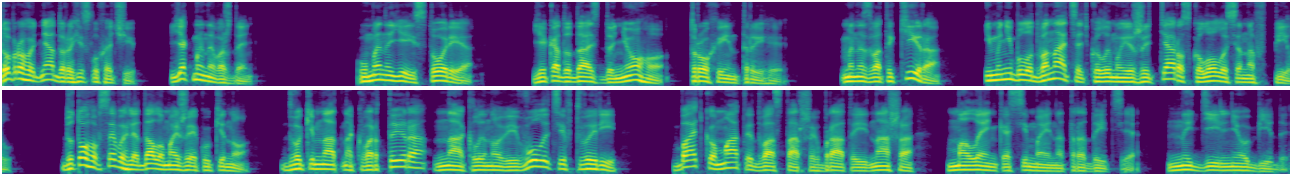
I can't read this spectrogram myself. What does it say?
Доброго дня, дорогі слухачі. Як мине ваш день? У мене є історія, яка додасть до нього трохи інтриги. Мене звати Кіра, і мені було 12, коли моє життя розкололося навпіл. До того все виглядало майже як у кіно. Двокімнатна квартира на Клиновій вулиці в Твері. Батько, мати, два старших брати і наша маленька сімейна традиція недільні обіди.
